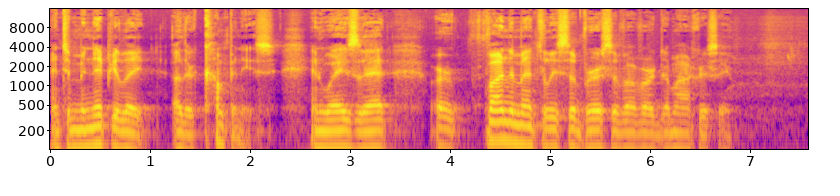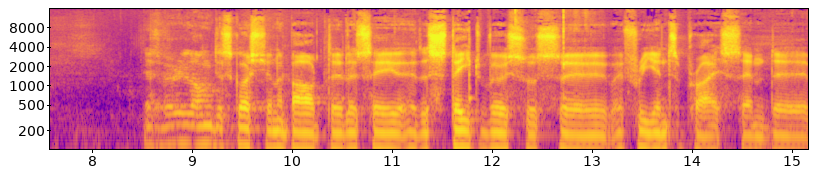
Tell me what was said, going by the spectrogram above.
and to manipulate other companies in ways that are fundamentally subversive of our democracy. There's a very long discussion about, uh, let's say, uh, the state versus uh, free enterprise and, uh,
